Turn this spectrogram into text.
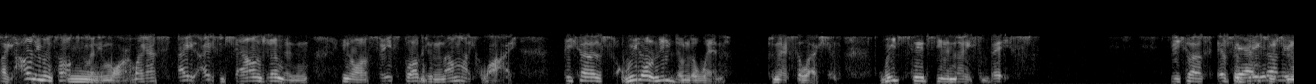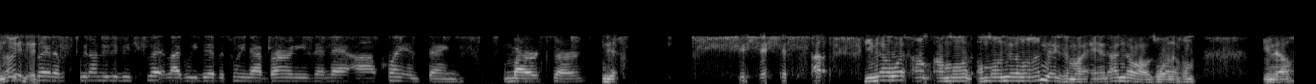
Like I don't even talk mm. to them hmm. anymore. Like I, I I used to challenge him and you know on Facebook and I'm like why? Because we don't need them to win the next election. We just need to unite the base. Because if the yeah, base we is united, split, we don't need to be split like we did between that Bernie's and that uh, Clinton thing, Mercer. Yeah. uh, you know what? I'm I'm on I'm on the I'm raising my hand. I know I was one of them. You know,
